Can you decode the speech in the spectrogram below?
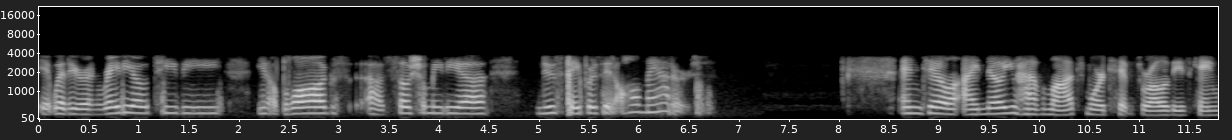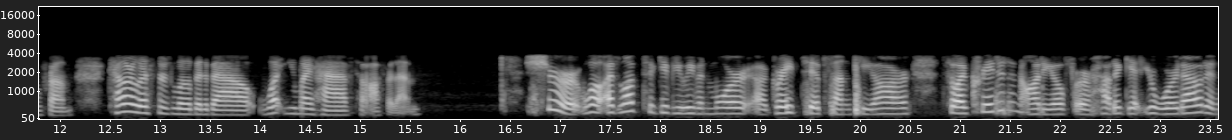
it, whether you're in radio tv you know blogs uh, social media newspapers it all matters and Jill, I know you have lots more tips where all of these came from. Tell our listeners a little bit about what you might have to offer them. Sure. Well, I'd love to give you even more uh, great tips on PR. So I've created an audio for how to get your word out and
